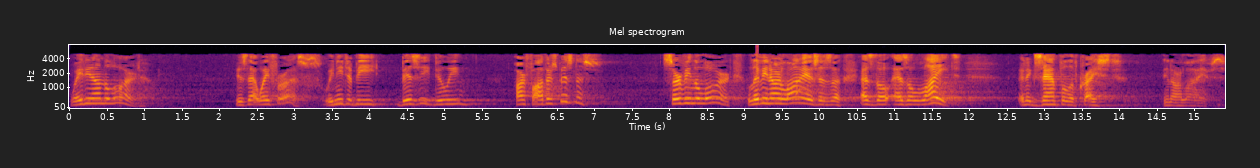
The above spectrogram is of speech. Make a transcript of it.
Waiting on the Lord is that way for us. We need to be busy doing our Father's business, serving the Lord, living our lives as a, as the, as a light, an example of Christ in our lives.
